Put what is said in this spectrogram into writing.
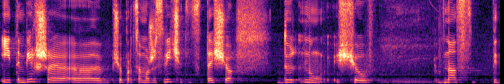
І тим більше, е, що про це може свідчити, це те, що ну, що в нас під,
